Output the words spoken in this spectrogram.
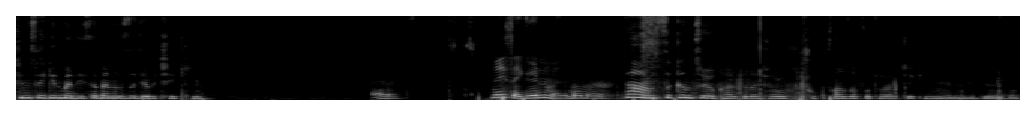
kimse girmediyse ben hızlıca bir çekeyim. Evet. Neyse görünmedim ama. Tamam sıkıntı yok arkadaşlar. Of çok fazla fotoğraf çekinmeyelim videoyu boş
